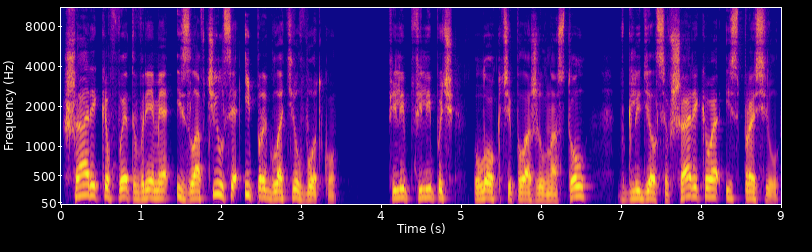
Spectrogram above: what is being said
Шариков в это время изловчился и проглотил водку. Филипп Филиппович локти положил на стол, вгляделся в Шарикова и спросил,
